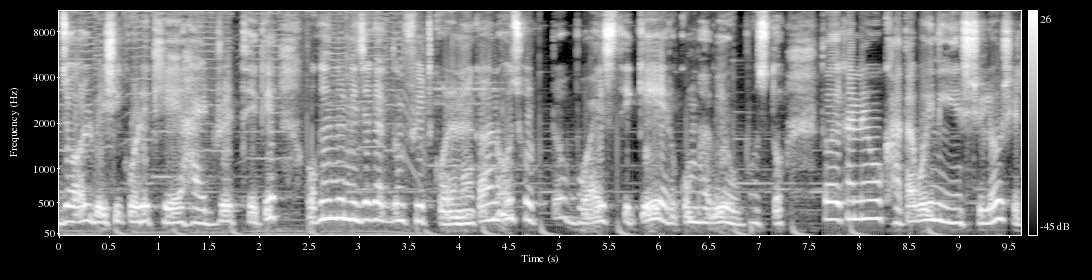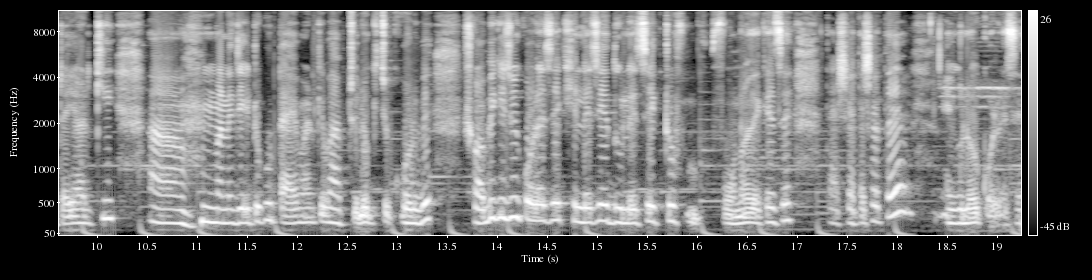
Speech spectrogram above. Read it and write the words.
জল বেশি করে খেয়ে হাইড্রেট থেকে ও কিন্তু নিজেকে একদম ফিট করে নেয়। কারণ ও ছোট্ট বয়স থেকেই এরকমভাবে অভ্যস্ত। তো এখানে ও খাতা বই নিয়ে এসেছিল। সেটাই আর কি আহ, মানে যেটুকু টাইম আর কি ভাবছিল কিছু করবে, সবই কিছু করেছে, খেলেছে, দুলেছে, একটু ফোনও দেখেছে, তার সাথে সাথে এগুলোও করেছে।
